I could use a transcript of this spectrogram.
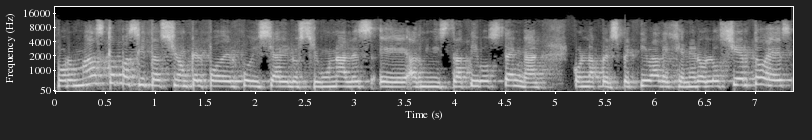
por más capacitación que el Poder Judicial y los tribunales eh, administrativos tengan con la perspectiva de género, lo cierto es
